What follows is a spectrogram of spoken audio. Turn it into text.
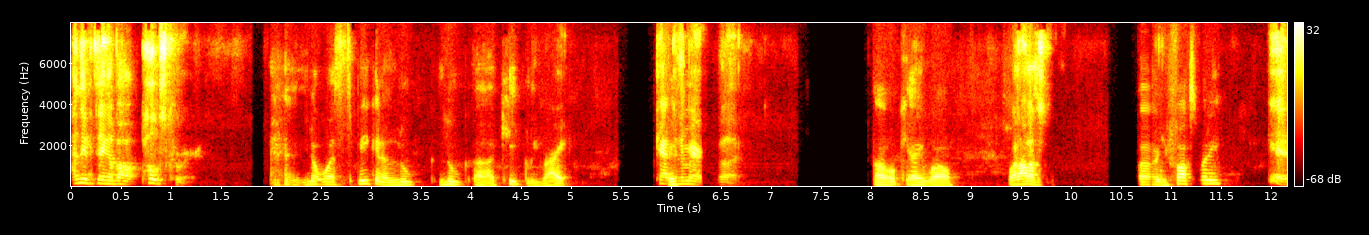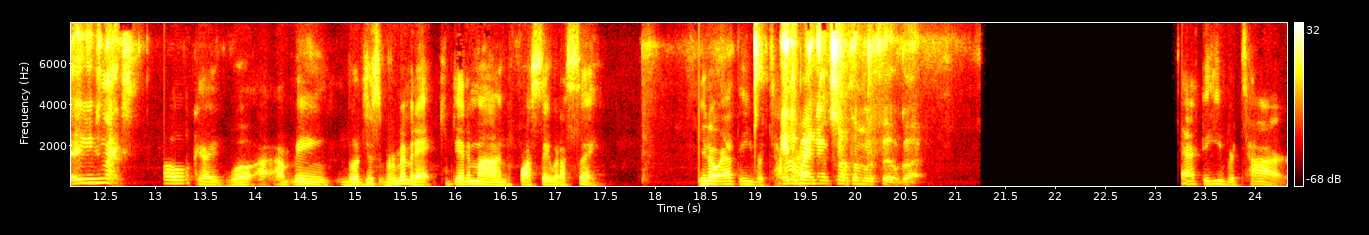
I need to think about post career. you know what? Speaking of Luke, Luke uh, Kuechly, right? Captain It's- America, go ahead. Oh, okay. Well, well, I I was. Uh, you fucks with him? Yeah, he was nice. Oh, okay. Well, I, I mean, well, just remember that. Keep that in mind before I say what I say. You know, after he retired, Anybody never him on the field? Go ahead. After he retired,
